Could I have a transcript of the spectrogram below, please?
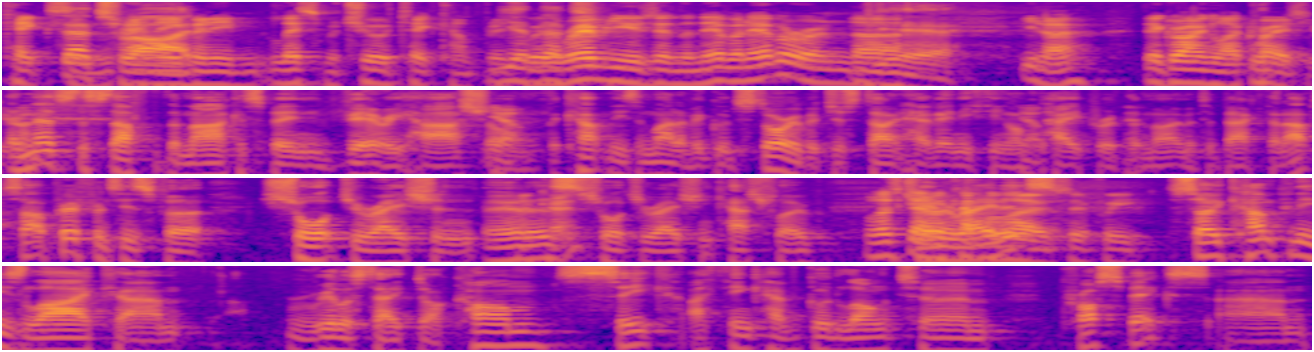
techs That's and, right. and even in less mature tech companies Yeah, where the revenue's in the never never and uh, yeah. you know they're growing like crazy, right? And that's the stuff that the market's been very harsh on. Yeah. The companies that might have a good story but just don't have anything on Yep. paper at the moment to back that up. So our preference is for short duration earners, Okay. short duration cash flow well, let's go to a couple of generators. those if we. So companies like um, realestate.com, Seek, I think have good long-term prospects. Um,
